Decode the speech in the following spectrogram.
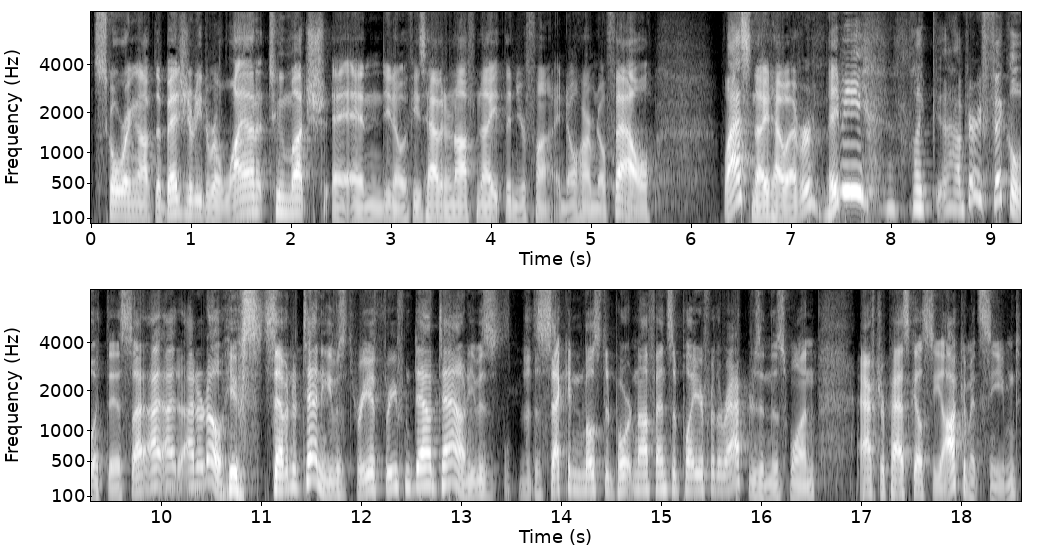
scoring off the bench. You don't need to rely on it too much, and you know if he's having an off night, then you're fine. No harm, no foul. Last night, however, maybe like I'm very fickle with this. I, I I don't know. He was seven of ten. He was three of three from downtown. He was the second most important offensive player for the Raptors in this one, after Pascal Siakam. It seemed.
